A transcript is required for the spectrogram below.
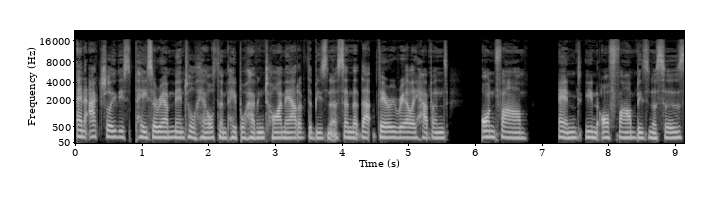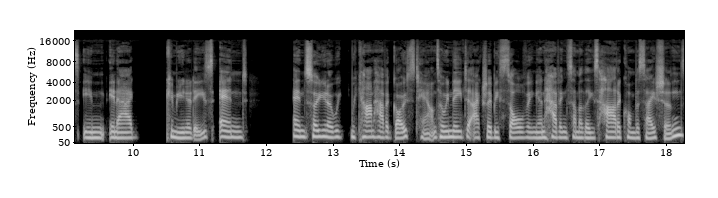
And actually this piece around mental health and people having time out of the business and that that very rarely happens on farm and in off farm businesses in in ag communities. And and so you know we we can't have a ghost town. So we need to actually be solving and having some of these harder conversations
